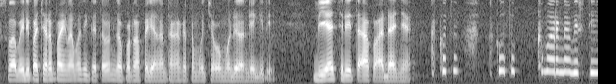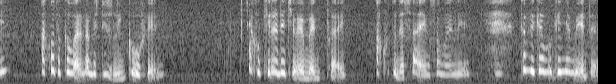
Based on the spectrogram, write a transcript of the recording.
selama ini pacaran paling lama tiga tahun gak pernah pegangan tangan ketemu cowok modelan kayak gini. Dia cerita apa adanya. Aku tuh, aku tuh kemarin habis di, aku tuh kemarin habis diselingkuhin. Aku kira dia cewek baik-baik. Aku tuh udah sayang sama dia. Tapi kamu kayaknya beda.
